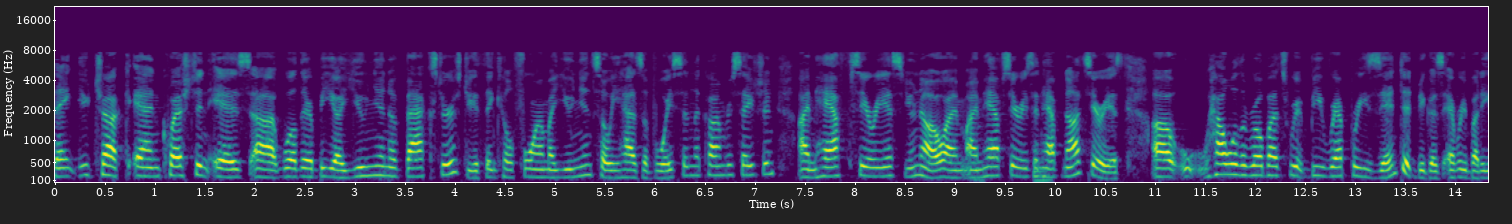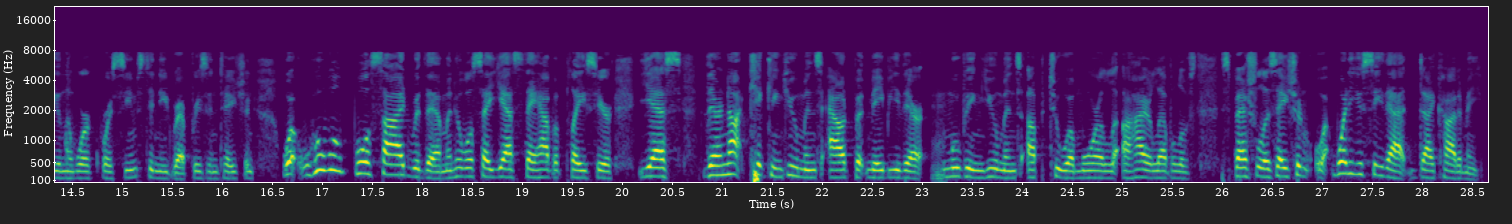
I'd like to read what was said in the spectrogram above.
Thank you, Chuck. And question is, uh, will there be a union of Baxters? Do you think he'll form a union so he has a voice in the conversation? I'm half serious, you know, I'm, I'm half serious and half not serious. Uh, how will the robots re- be represented? Because everybody in the workforce seems to need representation. What, who will, will side with them and who will say, yes, they have a place here. Yes, they're not kicking humans out, but maybe they're moving humans up to a more, a higher level of specialization. What do you see that dichotomy?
